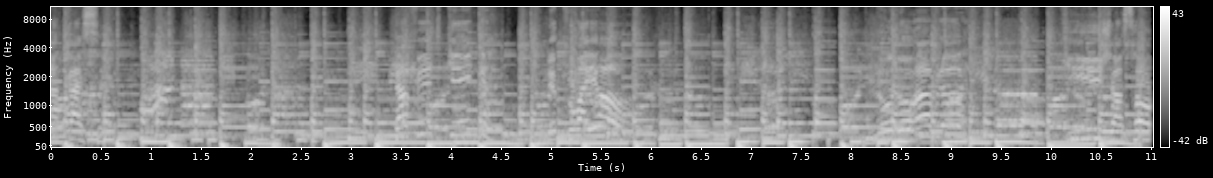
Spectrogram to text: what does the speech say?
la classe David King, le croyant. L'honorable qui Jasson.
